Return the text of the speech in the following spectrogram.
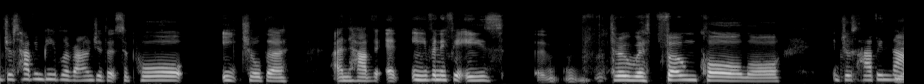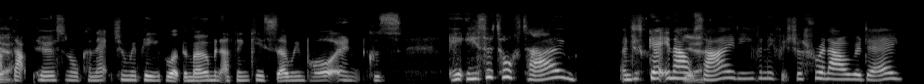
just having people around you that support each other and have it even if it is uh, through a phone call or just having that Yeah. that personal connection with people at the moment i think is so important because it is a tough time and just getting outside even if it's just for an hour a day.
